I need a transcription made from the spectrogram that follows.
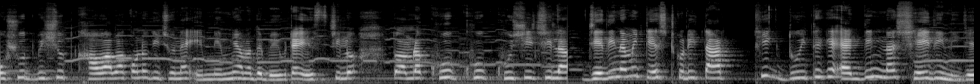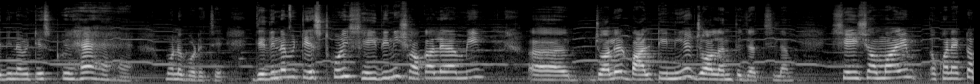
ওষুধ বিশুধ খাওয়া বা কোনো কিছু নাই, এমনি এমনি আমাদের বেবিটা এসছিল। তো আমরা খুব খুব খুশি ছিলাম। যেদিন আমি টেস্ট করি, তার ঠিক দুই থেকে একদিন না, সেই দিনই, যেদিন আমি টেস্ট করি হ্যাঁ হ্যাঁ হ্যাঁ মনে পড়েছে। যেদিন আমি টেস্ট করি, সেই দিনই সকালে আমি জলের বালতি নিয়ে জল আনতে যাচ্ছিলাম। সেই সময় ওখানে একটা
